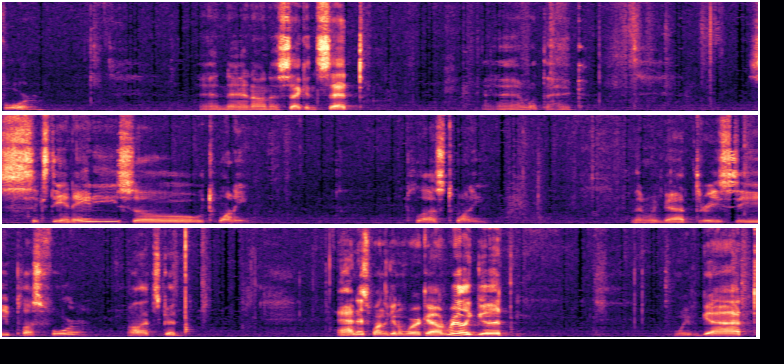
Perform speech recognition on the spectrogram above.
4. And then on the second set, and eh, what the heck, 60 and 80, so 20 plus 20. And then we've got 3c plus 4. Oh, that's good. And this one's going to work out really good. We've got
